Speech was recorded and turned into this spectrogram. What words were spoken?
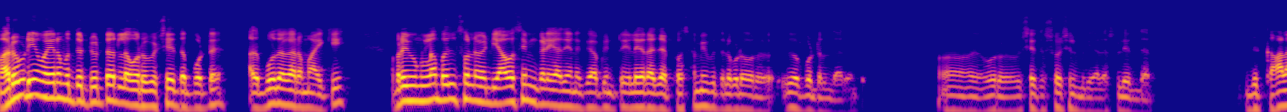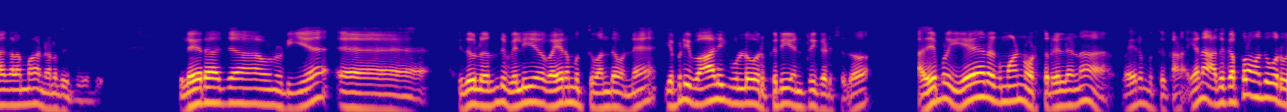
மறுபடியும் வைரமுத்து ட்விட்டர்ல ஒரு விஷயத்தை போட்டு அது பூதகரமாக்கி அப்புறம் இவங்கெல்லாம் பதில் சொல்ல வேண்டிய அவசியம் கிடையாது எனக்கு அப்படின்ட்டு இளையராஜா இப்போ சமீபத்தில் கூட ஒரு இதை போட்டிருந்தார் வந்து. ஒரு விஷயத்தை சோஷியல் மீடியாவில் சொல்லியிருந்தார். இது காலகாலமாக நடந்துகிட்டு இருக்குது. இளையராஜாவுடைய ஆஹ், இதுல இருந்து வெளியே வைரமுத்து வந்த உடனே எப்படி வாலிக்கு உள்ள ஒரு பெரிய என்ட்ரி கிடைச்சதோ அதே போல் ஏ ரகுமான் ஒருத்தர் இல்லைன்னா வைரமுத்து காண ஏன்னா அதுக்கப்புறம் வந்து ஒரு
